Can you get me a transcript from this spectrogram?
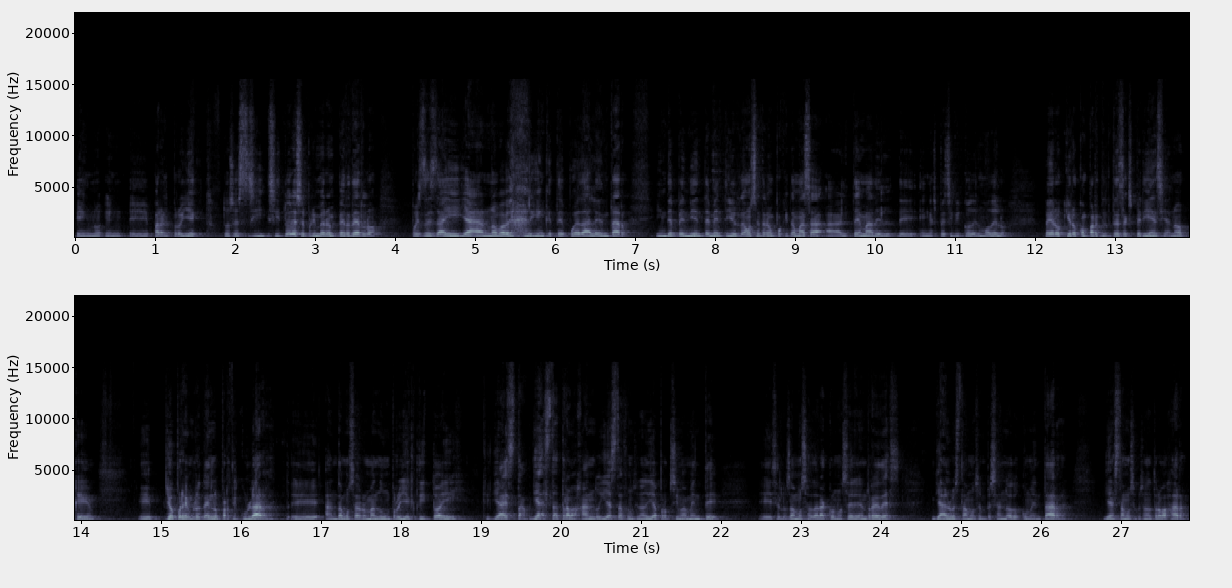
en, eh, para el proyecto. Entonces, si, si, tú eres el primero en perderlo, pues desde ahí ya no va a haber alguien que te pueda alentar independientemente. Y ahorita vamos a entrar un poquito más al tema del, de, en específico del modelo, pero quiero compartirte esa experiencia, ¿no? Que yo, por ejemplo, en lo particular, andamos armando un proyectito ahí que ya está, ya está trabajando, ya está funcionando, ya próximamente eh, se los vamos a dar a conocer en redes, ya lo estamos empezando a documentar, ya estamos empezando a trabajar,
